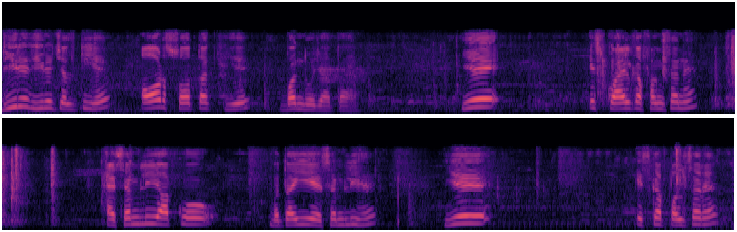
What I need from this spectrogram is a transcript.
धीरे धीरे चलती है और सौ तक ये बंद हो जाता है। ये इस कॉयल का फ़ंक्शन है। असेंबली आपको बताइए असेंबली है। ये इसका पल्सर है।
